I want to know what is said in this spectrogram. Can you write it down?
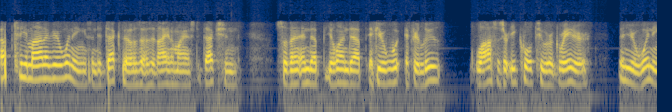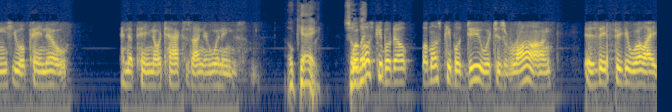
up to the amount of your winnings and deduct those as an itemized deduction. So then end up you'll end up if your if your lose, losses are equal to or greater than your winnings, you will pay no end up paying no taxes on your winnings. Okay. So most people don't what most people do, which is wrong, is they figure, well, I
